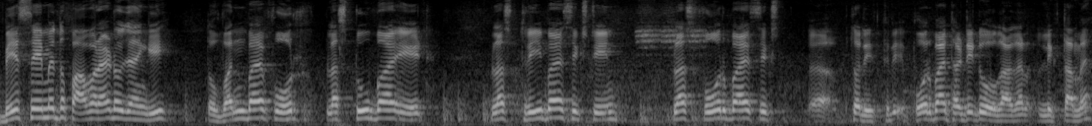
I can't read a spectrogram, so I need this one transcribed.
base same है तो पावर ऐड हो जाएँगी। तो one by four plus two by eight plus three by sixteen plus four by six sorry three four by thirty two होगा, अगर लिखता मैं।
